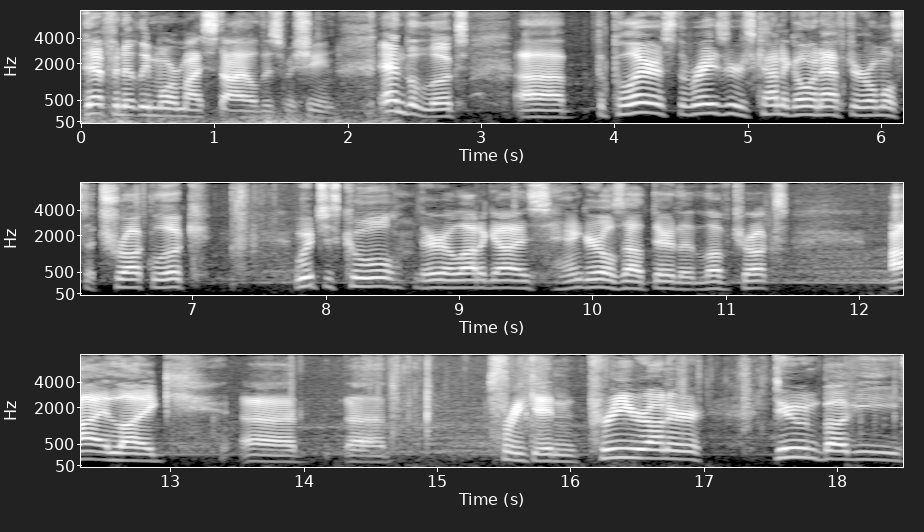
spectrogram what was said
Definitely more my style, this machine. And the looks. Uh, the Polaris, the Razor is kind of going after almost a truck look, which is cool. There are a lot of guys and girls out there that love trucks. I like uh, uh, freaking pre-runner, dune buggy,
